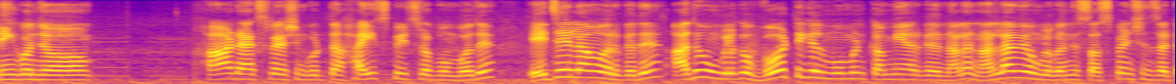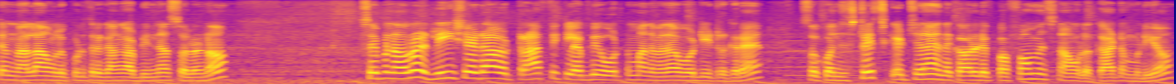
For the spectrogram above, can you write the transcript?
நீங்கள் கொஞ்சம் ஹார்ட் ஆக்ஸலேஷன் கொடுத்து ஹை ஸ்பீட்ஸில் போகும்போது எஜைலாகவும் இருக்குது. அது உங்களுக்கு வேர்ட்டிகல் மூவ்மெண்ட் கம்மியாக இருக்கிறதுனால நல்லாவே உங்களுக்கு வந்து சஸ்பென்ஷன் செட்டம் நல்லா உங்களுக்கு கொடுத்துருக்காங்க அப்படின்னு தான் சொல்லணும். ஸோ இப்போ நான் ஒரு லீஷேடாக டிராஃபிக்கில் எப்படி ஓட்டணுமோ அந்த மாதிரி தான் ஓட்டிகிட்டு இருக்கிறேன். ஸோ கொஞ்சம் ஸ்ட்ரெச் கிடச்சி தான் இந்த காரோடைய பர்ஃபார்மன்ஸ் நான் உங்களுக்கு காட்ட முடியும்.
